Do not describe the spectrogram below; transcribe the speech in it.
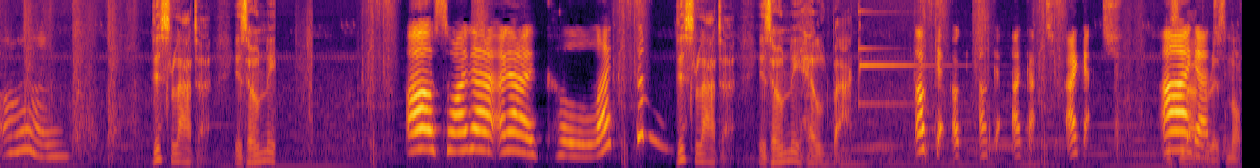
Oh. This ladder is only Oh, so I got, I gotta collect them? this ladder is only held back. Okay, okay, okay, I got you, I got you. This I ladder got you. is not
